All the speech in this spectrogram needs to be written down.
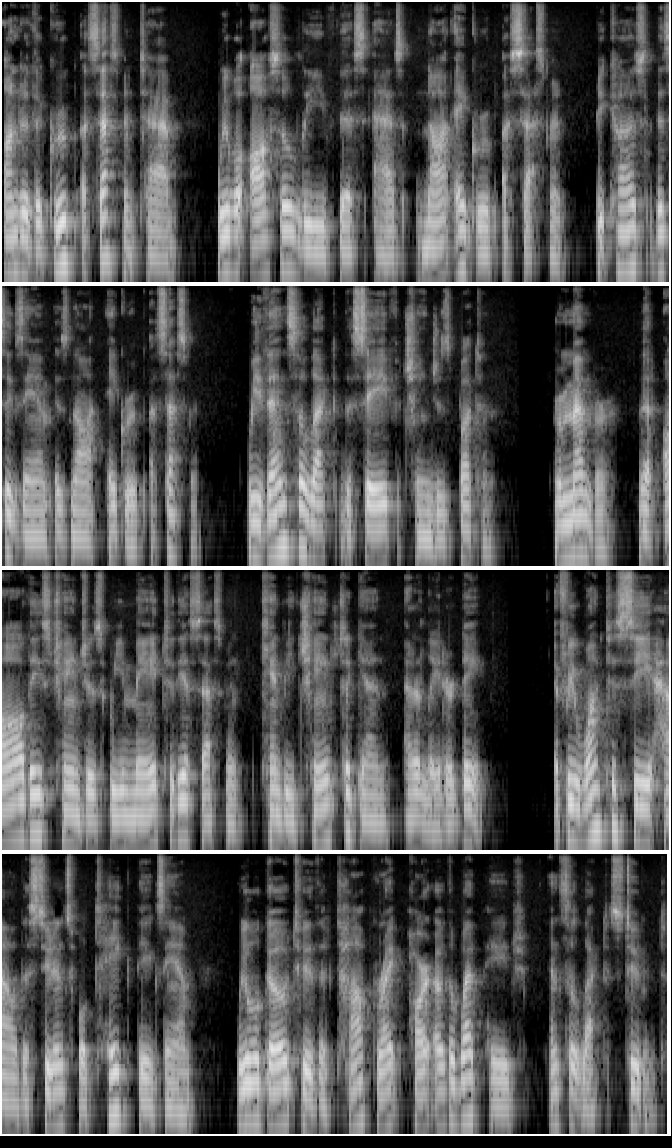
Under the Group Assessment tab, we will also leave this as not a group assessment because this exam is not a group assessment. We then select the Save Changes button. Remember that all these changes we made to the assessment can be changed again at a later date. If we want to see how the students will take the exam, we will go to the top right part of the web page and select Student.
